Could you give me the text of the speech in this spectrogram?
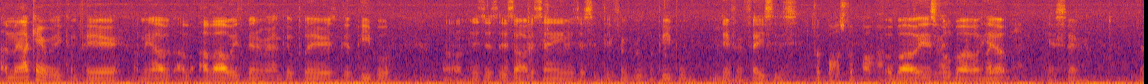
I, I mean, I can't really compare. I mean, I've, I've, I've always been around good players, good people. Um, it's just it's all the same. It's just a different group of people, Mhm. different faces. Football's football. Huh? Football is Right, football. right, Yep. yeah. Yes, sir. Uh,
